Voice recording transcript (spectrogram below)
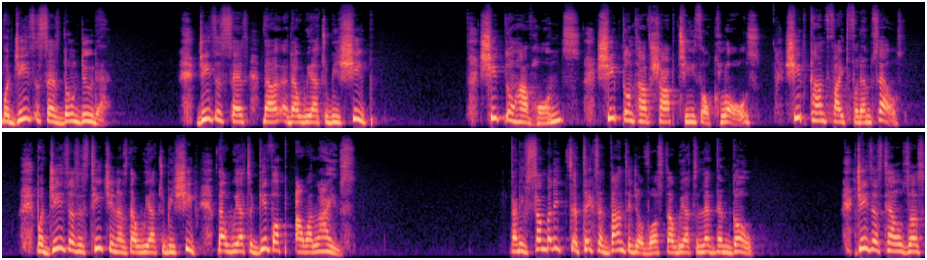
But Jesus says, don't do that. Jesus says that, that we are to be sheep Sheep don't have horns. Sheep don't have sharp teeth or claws. Sheep can't fight for themselves. But Jesus is teaching us that we are to be sheep, that we are to give up our lives. That if somebody t- takes advantage of us, that we are to let them go. Jesus tells us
